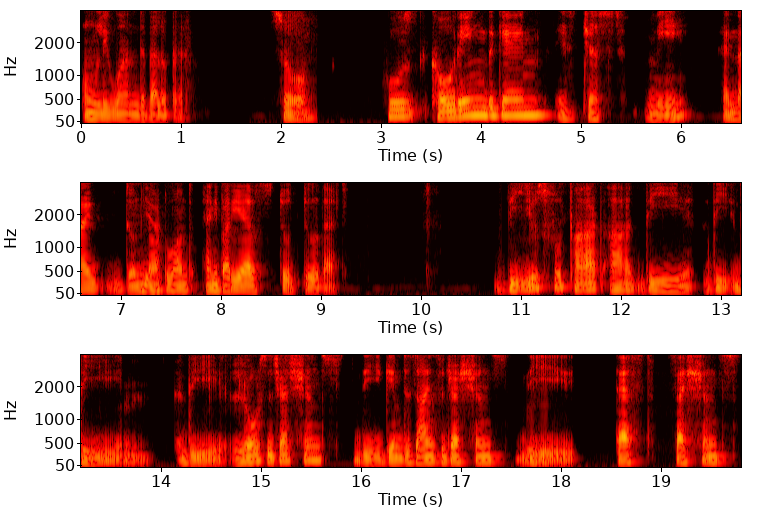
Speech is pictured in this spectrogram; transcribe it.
only one developer. So who's coding the game is just me, and I do Yeah. not want anybody else to do that. The useful part are the the the the lore suggestions, the game design suggestions, Mm-hmm. the test sessions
